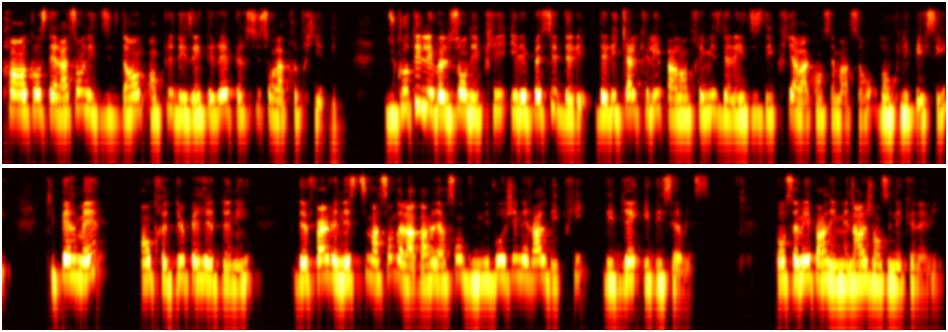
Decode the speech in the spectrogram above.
prend en considération les dividendes en plus des intérêts perçus sur la propriété. Du côté de l'évolution des prix, il est possible de les, calculer par l'entremise de l'indice des prix à la consommation, donc l'IPC, qui permet, entre deux périodes données, de faire une estimation de la variation du niveau général des prix des biens et des services consommés par les ménages dans une économie.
